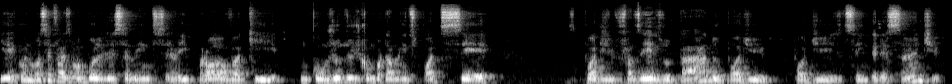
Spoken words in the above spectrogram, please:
E aí, quando você faz uma bolha de excelência e prova que um conjunto de comportamentos pode ser, pode fazer resultado, pode, pode ser interessante,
